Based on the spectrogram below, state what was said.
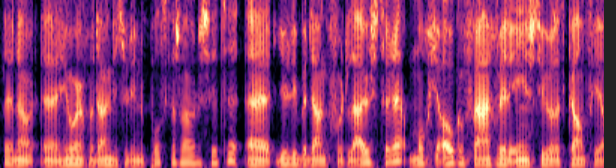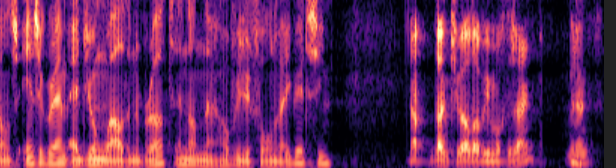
Ja, nou, eh, heel erg bedankt dat jullie in de podcast wouden zitten. Eh, jullie bedankt voor het luisteren. Mocht je ook een vraag willen insturen, dat kan via onze Instagram, at Young Wild and Abroad. En dan eh, hopen we jullie volgende week weer te zien. Ja, dankjewel dat we hier mochten zijn. Bedankt.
